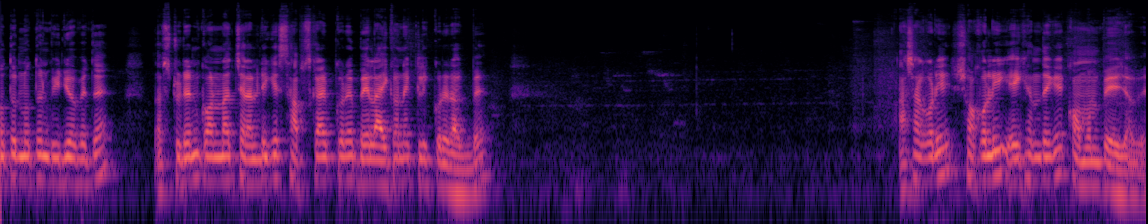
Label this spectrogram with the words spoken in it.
নতুন নতুন ভিডিও পেতে স্টুডেন্ট কর্নার চ্যানেলটিকে সাবস্ক্রাইব করে বেল আইকনে ক্লিক করে রাখবে। আশা করি সকলেই এইখান থেকে কমন পেয়ে যাবে।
